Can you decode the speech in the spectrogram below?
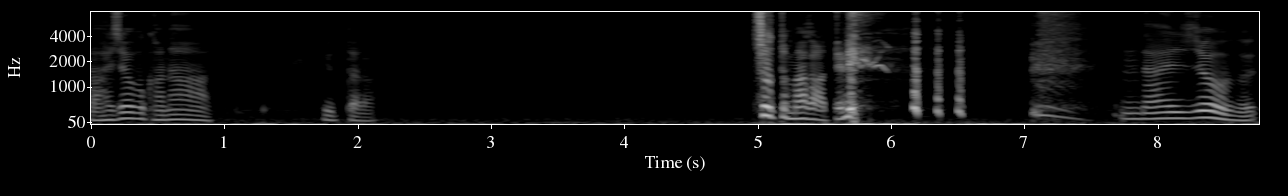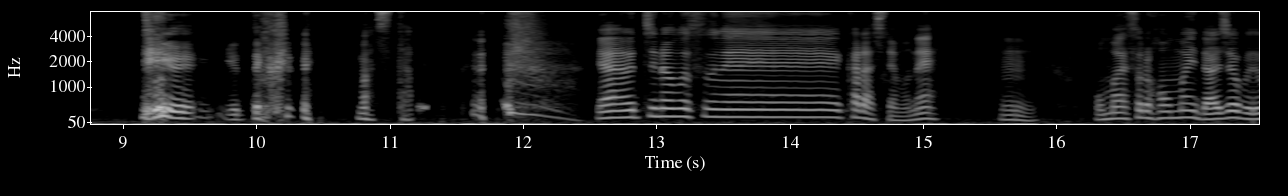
大丈夫かな？って言ったらちょっと間があってね。大丈夫？って言ってくれました いや、うちの娘からしてもね、うん、お前それほんまに大丈夫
